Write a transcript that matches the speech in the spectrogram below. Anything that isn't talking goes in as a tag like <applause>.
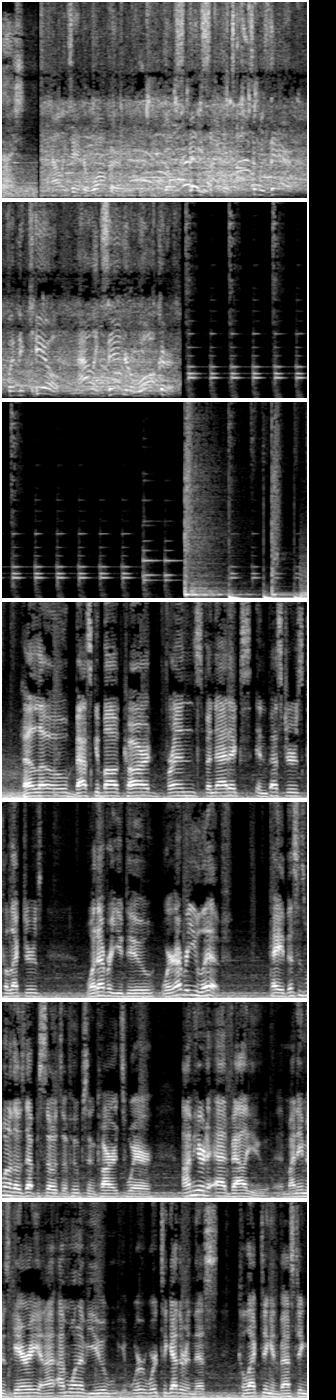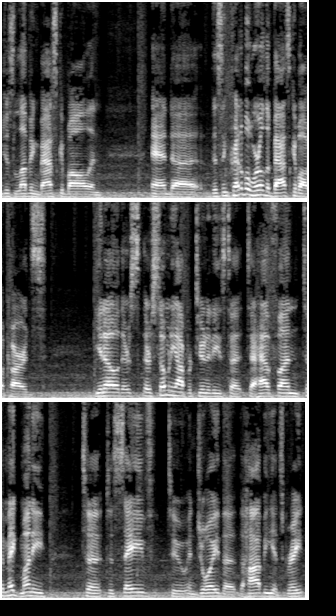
Guys. Alexander Walker, those spin cycle. Thompson was there, but Nickeil Alexander Walker. Hello, basketball card friends, fanatics, investors, collectors, whatever you do, wherever you live. Hey, this is one of those episodes of Hoops and Cards where I'm here to add value. My name is Gary, and I, am one of you. We're, we're together in this, collecting, investing, just loving basketball and and uh, this incredible world of basketball cards. You know, there's there's so many opportunities to to have fun, to make money, to to save, to enjoy the the hobby. It's great.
